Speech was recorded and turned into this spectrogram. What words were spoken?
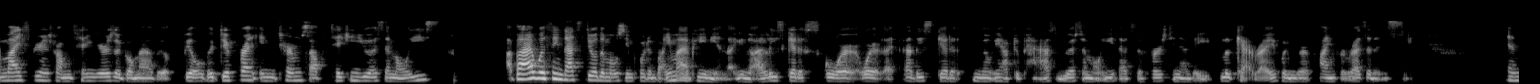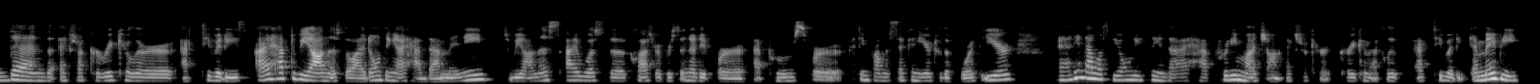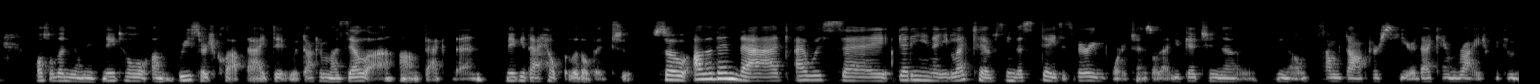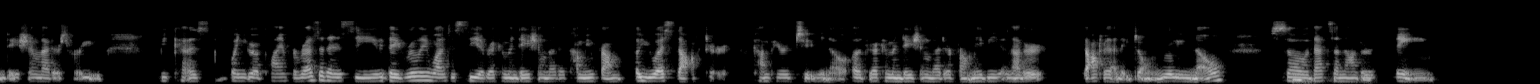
my experience from 10 years ago might be a little bit different in terms of taking USMLEs but I would think that's still the most important. But in my opinion, like you know, at least get a score or at least get a you know you have to pass USMLE. That's the first thing that they look at, right, when you're applying for residency. And then the extracurricular activities. I have to be honest though, I don't think I had that many. To be honest, I was the class representative for at PUMS for I think from the second year to the fourth year, And I think that was the only thing that I had pretty much on extracurricular activity. And maybe also the neonatal um, research club that I did with Dr. Mazzella um, back then. Maybe that helped a little bit too. So other than that, I would say getting in electives in the States is very important so that you get to know, you know, some doctors here that can write recommendation letters for you. Because when you're applying for residency, they really want to see a recommendation letter coming from a U.S. doctor compared to, you know, a recommendation letter from maybe another doctor that they don't really know. So mm-hmm. that's another thing.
